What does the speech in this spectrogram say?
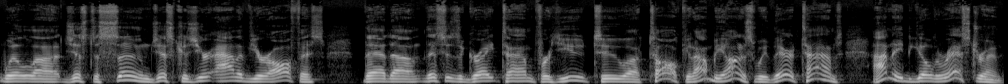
will uh, just assume just because you're out of your office that uh, this is a great time for you to uh, talk. And I'll be honest with you, there are times I need to go to the restroom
